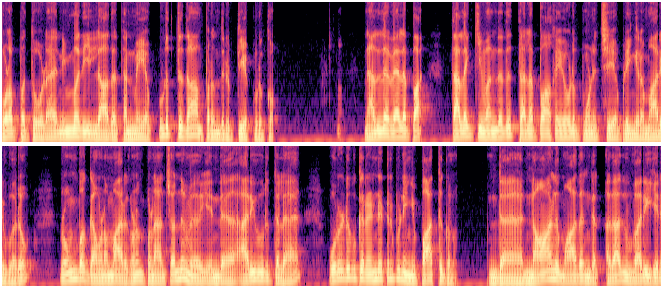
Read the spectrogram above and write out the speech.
குழப்பத்தோட நிம்மதி இல்லாத தன்மையை கொடுத்து தான் அப்புறம் திருப்தியை கொடுக்கும். நல்ல வேலைப்பா தலைக்கு வந்தது தலைப்பாகையோடு போணுச்சு அப்படிங்கிற மாதிரி வரும். ரொம்ப கவனமாக இருக்கணும். இப்போ நான் சொன்ன இந்த அறிவுறுத்தலை ஒரு ட்ரிப்புக்கு ரெண்டு ட்ரிப்பு நீங்கள் பார்த்துக்கணும் இந்த நாலு மாதங்கள் அதாவது வருகிற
